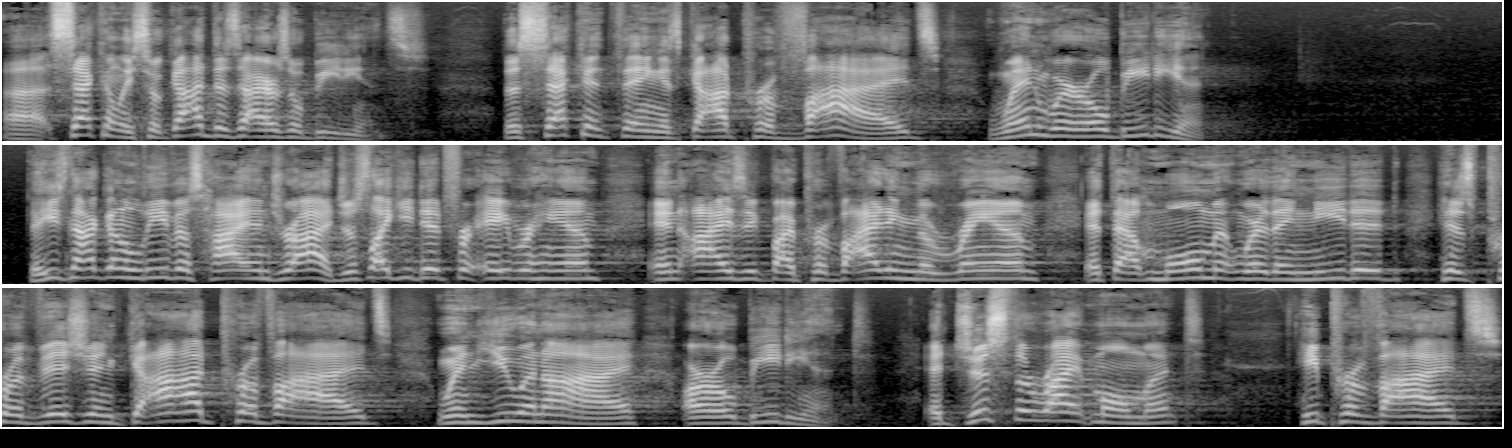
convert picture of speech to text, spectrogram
Uh, secondly, so God desires obedience. The second thing is God provides when we're obedient. That he's not going to leave us high and dry, just like he did for Abraham and Isaac by providing the ram at that moment where they needed his provision. God provides when you and I are obedient. At just the right moment, he provides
